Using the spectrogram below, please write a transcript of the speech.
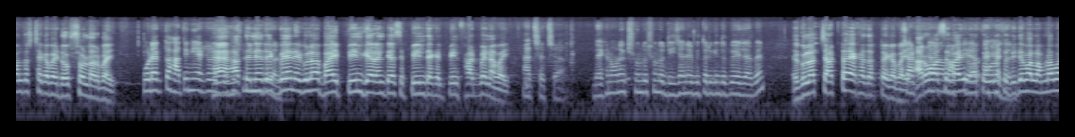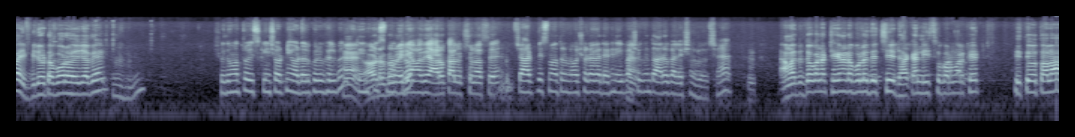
পঞ্চাশ টাকা ভাই ডোপ শোল্ডার ভাই। প্রোডাক্ট তো হাতে নিয়ে হ্যাঁ হাতে নিয়ে দেখবেন। এগুলো ভাই প্রিন্ট গ্যারান্টি আছে। প্রিন্ট দেখেন প্রিন্ট ফাটবে না ভাই। আচ্ছা আচ্ছা। দেখেন অনেক সুন্দর সুন্দর ডিজাইনের ভিতরে কিন্তু পেয়ে যাবেন। এগুলো চারটা এক হাজার টাকা ভাই। আরও আছে ভাই এতগুলো তো দিতে পারলাম না ভাই ভিডিওটা বড় হয়ে যাবে। শুধুমাত্র স্ক্রিনশট নিয়ে অর্ডার করে ফেলবেন হ্যাঁ তিন অর্ডার করবেন মাত্র। এই আমাদের আরও কালেকশন আছে। চার পিস মাত্র নয়শো টাকা দেখেন এই পাশে কিন্তু আরও কালেকশন রয়েছে হ্যাঁ। আমাদের দোকানের ঠিকানাটা বলে দিচ্ছি ঢাকা নিউ সুপার মার্কেট তৃতীয় তলা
